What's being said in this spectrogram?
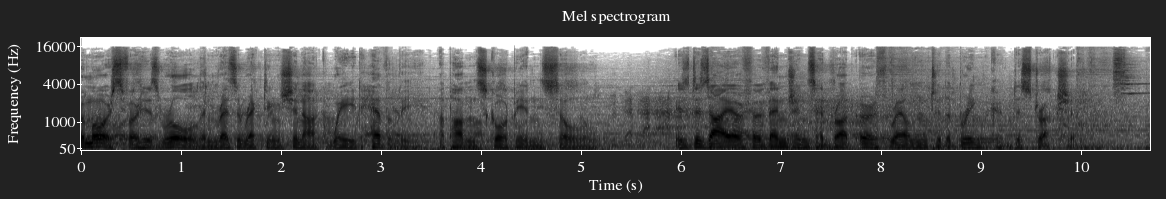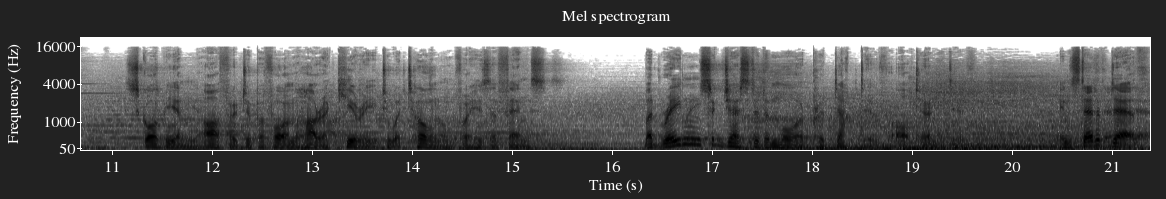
Remorse for his role in resurrecting Shinnok weighed heavily upon Scorpion's soul. His desire for vengeance had brought Earthrealm to the brink of destruction. Scorpion offered to perform Harakiri to atone for his offense. But Raiden suggested a more productive alternative. Instead of death,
